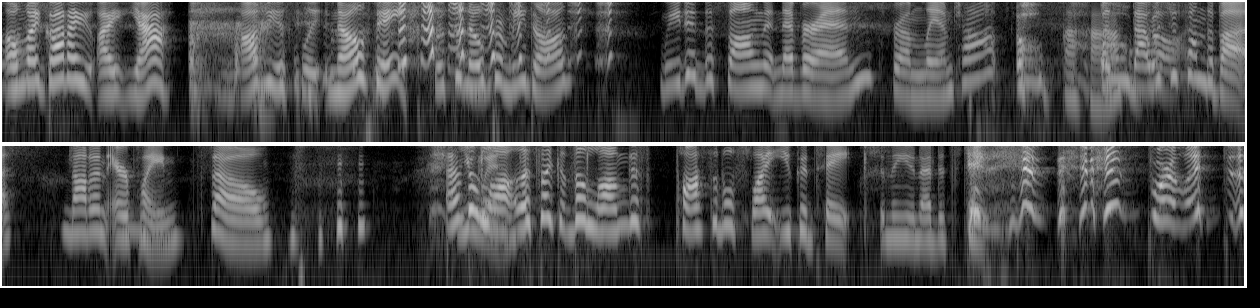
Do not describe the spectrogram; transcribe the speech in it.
Oh my god, I I yeah. Obviously. No, thanks. That's a no from me, dog. We did the song that never ends from Lamb Chop, Oh, Uh-huh. but Oh, that was just on the bus, not an airplane. Mm-hmm. So That's a long that's like the longest possible flight you could take in the United States. it is Portland to,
